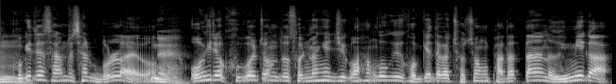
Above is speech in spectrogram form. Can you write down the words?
음. 거기에 대해서 사람들 잘 몰라요. 네. 오히려 그걸 좀 더 설명해주고 한국이 거기에다가 초청받았다는 의미가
